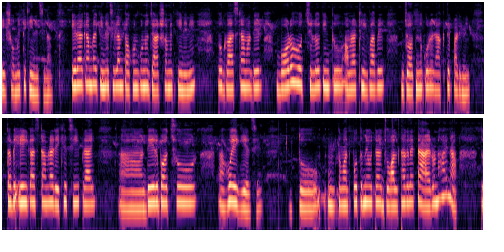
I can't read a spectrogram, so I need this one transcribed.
এই সমিতি কিনেছিলাম। এর আগে আমরা কিনেছিলাম, তখন কোনো জার সমেত কিনিনি। তো গাছটা আমাদের বড় হচ্ছিল, কিন্তু আমরা ঠিকভাবে যত্ন করে রাখতে পারিনি। তবে এই গাছটা আমরা রেখেছি প্রায় দেড় বছর হয়ে গিয়েছে। তো তোমার প্রথমে ওটা জল থাকলে একটা আয়রন হয় না? তো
